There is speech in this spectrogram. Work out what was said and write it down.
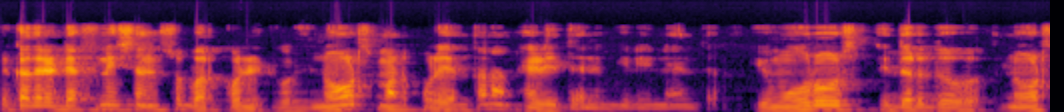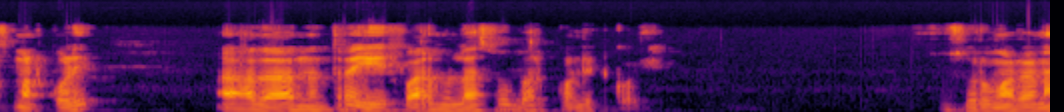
ಬೇಕಾದರೆ ಡೆಫಿನಿಷನ್ಸು ಬರ್ಕೊಂಡು ಇಟ್ಕೊಳ್ಳಿ. ನೋಟ್ಸ್ ಮಾಡ್ಕೊಳ್ಳಿ ಅಂತ ನಾನು ಹೇಳಿದ್ದೆ ನಿಮಗೆ ನಿನ್ನೆ ಅಂತ. ಈ ಮೂರು ಇದರದ್ದು ನೋಟ್ಸ್ ಮಾಡ್ಕೊಳ್ಳಿ. ಅದಾದ ನಂತರ ಈ ಫಾರ್ಮುಲಾಸು ಬರ್ಕೊಂಡು ಇಟ್ಕೊಳ್ಳಿ. ಶುರು ಮಾಡೋಣ.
